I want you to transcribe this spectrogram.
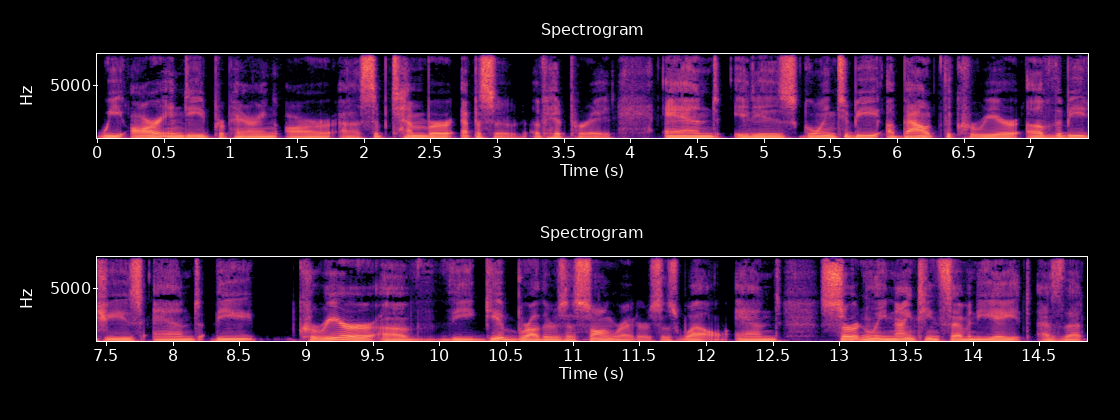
we are indeed preparing our uh, September episode of Hit Parade, and it is going to be about the career of the Bee Gees and the career of the Gibb brothers as songwriters as well. And certainly 1978, as that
